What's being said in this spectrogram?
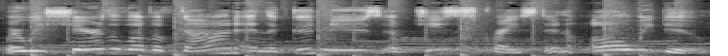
where we share the love of God and the good news of Jesus Christ in all we do.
